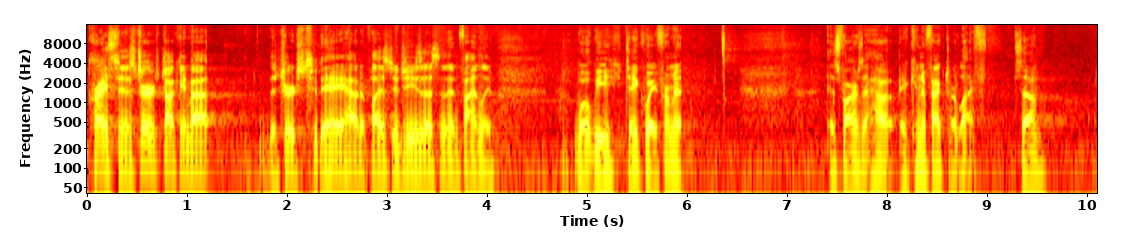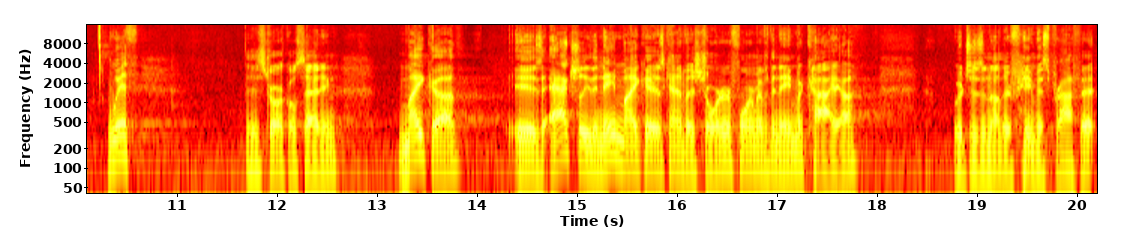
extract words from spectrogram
Christ and his church talking about the church today, how it applies to Jesus, and then finally what we take away from it as far as how it can affect our life. So, with the historical setting, Micah is actually the name Micah is kind of a shorter form of the name Micaiah, which is another famous prophet.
